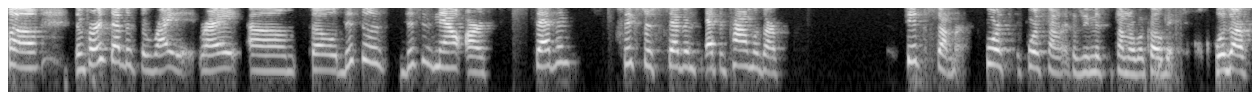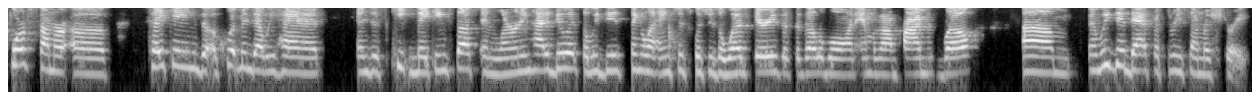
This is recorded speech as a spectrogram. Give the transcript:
um, the first step is to write it, right? Um, so this was this is now our seventh, sixth or seventh at the time was our fifth summer, fourth fourth summer because we missed the summer with COVID. Was our fourth summer of taking the equipment that we had and just keep making stuff and learning how to do it. So we did Single and Anxious, which is a web series that's available on Amazon Prime as well. Um, and we did that for three summers straight.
